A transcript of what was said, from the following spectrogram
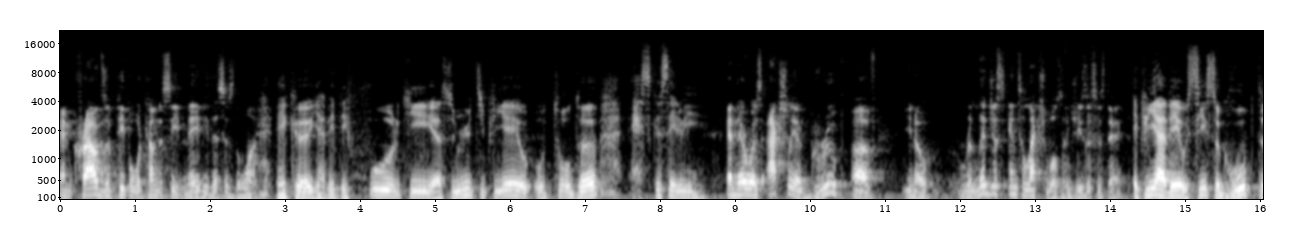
And crowds of people would come to see, maybe this is the one. et qu'il y avait des foules qui euh, se multipliaient au- autour d'eux. Est-ce que c'est lui? And there was actually a group of, you know, religious intellectuals in Jesus' day. Et puis il y avait aussi ce groupe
